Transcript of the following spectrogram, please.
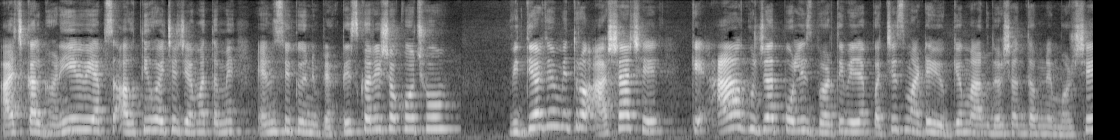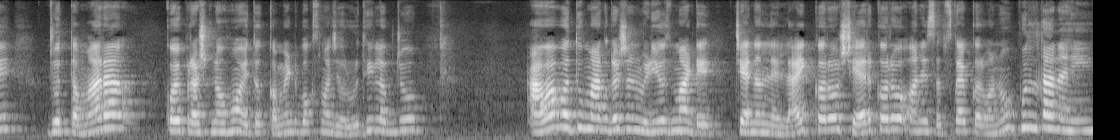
આજકાલ ઘણી એવી એપ્સ આવતી હોય છે જેમાં તમે એમસીક્યુની પ્રેક્ટિસ કરી શકો છો. વિદ્યાર્થીઓ મિત્રો, આશા છે કે આ ગુજરાત પોલીસ ભરતી બે હજાર પચીસ માટે યોગ્ય માર્ગદર્શન તમને મળશે? જો તમારા કોઈ પ્રશ્ન હોય તો કમેન્ટ બોક્સમાં જરૂરથી લખજો. આવા વધુ માર્ગદર્શન વિડીયોઝ માટે ચેનલને લાઇક કરો શેર કરો અને સબસ્ક્રાઈબ કરવાનું ભૂલતા નહીં.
